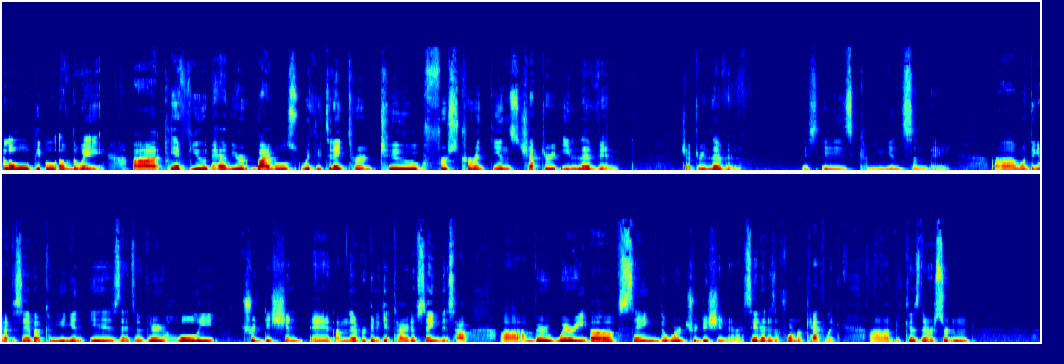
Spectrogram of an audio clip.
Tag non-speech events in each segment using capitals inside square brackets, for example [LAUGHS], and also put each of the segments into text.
Hello, people of the way. Uh, if you have your Bibles with you today, turn to First Corinthians chapter 11. Chapter 11. This is Communion Sunday. Uh, one thing I have to say about communion is that it's a very holy tradition, and I'm never going to get tired of saying this. How uh, I'm very wary of saying the word tradition, and I say that as a former Catholic uh, because there are certain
